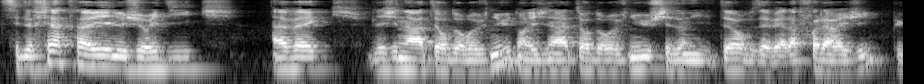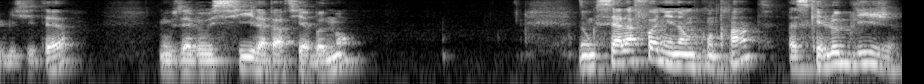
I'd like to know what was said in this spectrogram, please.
c'est de faire travailler le juridique avec les générateurs de revenus. Dans les générateurs de revenus, chez un éditeur, vous avez à la fois la régie publicitaire, mais vous avez aussi la partie abonnement. Donc c'est à la fois une énorme contrainte, parce qu'elle oblige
